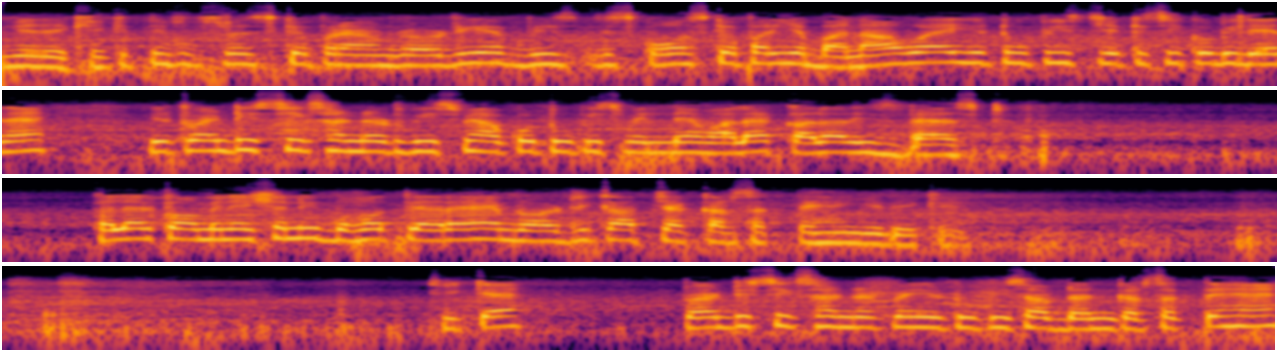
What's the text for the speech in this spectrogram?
ये देखिए कितनी खूबसूरत इसके ऊपर एम्ब्रॉयडरी है विस- विस्कोस के ऊपर ये बना हुआ है, ये टू पीस ये किसी को भी लेना है। ये ट्वेंटी सिक्स हंड्रेड रुपीज़ में आपको टू पीस मिलने वाला है colour is best colour combination भी बहुत प्यारा है, एम्ब्रॉयडरी का आप चेक कर सकते हैं, ये देखें। ठीक है? ट्वेंटी सिक्स हंड्रेड में ये टू पीस आप डन कर सकते हैं।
